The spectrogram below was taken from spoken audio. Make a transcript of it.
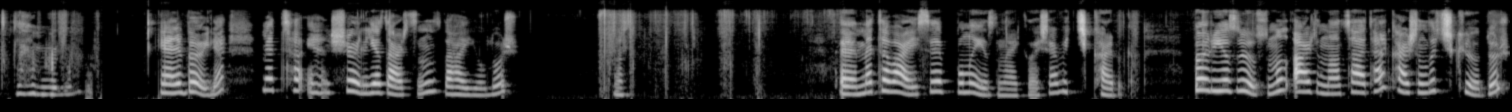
Tıklayamıyorum. Yani böyle. Meta yani şöyle yazarsınız daha iyi olur. Nasıl? E, meta var ise buna yazın arkadaşlar ve çıkar bakın. Böyle yazıyorsunuz ardından zaten karşınıza çıkıyordur.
